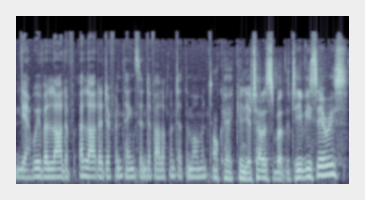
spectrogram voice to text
yeah, we have a lot of a lot of different things in development at the moment. Okay, can you tell us about the TV series?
